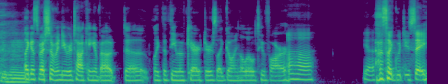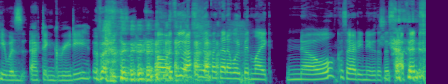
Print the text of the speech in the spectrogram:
Mhm. like especially when you were talking about uh, like the theme of characters like going a little too far. Uh huh. Yes. I was like, would you say he was acting greedy? oh, oh, if you asked me that back then, I would have been like, no, because I already knew that this Yeah. happened.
